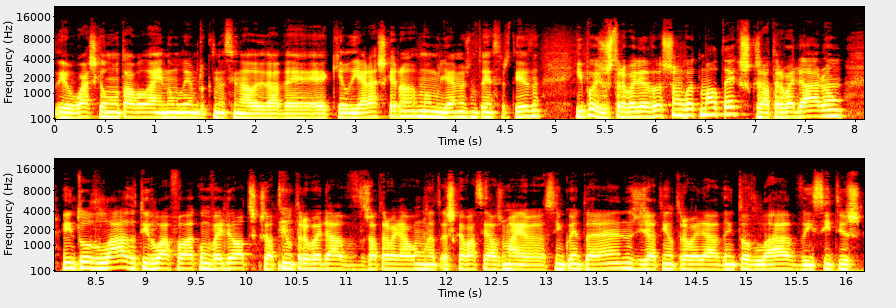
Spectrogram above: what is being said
eu acho que ele não estava lá e não me lembro que nacionalidade é, é que ele era, acho que era uma mulher, mas não tenho certeza. E depois os trabalhadores são guatemaltecos, que já trabalharam em todo lado, estive lá a falar com velhotes que já tinham trabalhado, já trabalhavam a escavar cidades maias há 50 anos e já tinham trabalhado em todo lado, em sítios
